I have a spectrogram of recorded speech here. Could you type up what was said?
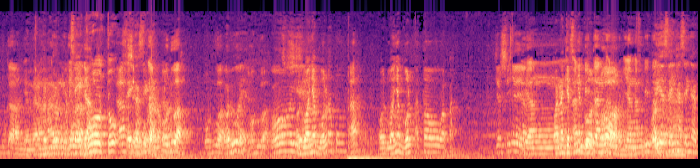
bukan Yang merah marun itu Sega. Bang. Gold cok. Ah, bukan Sega. O2 O2 O2 ya? O2 Oh iya. O2-nya gold atau Hah? O2-nya gold atau apa? jersinya yang, Yang Warna jersey-nya gold. Oh, Bang. yang Anbitan. Oh iya, saya ingat, saya ingat.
